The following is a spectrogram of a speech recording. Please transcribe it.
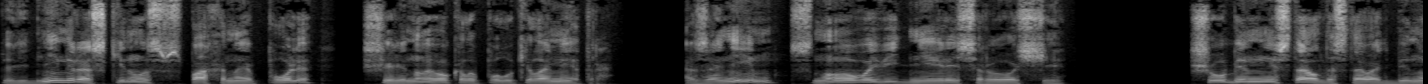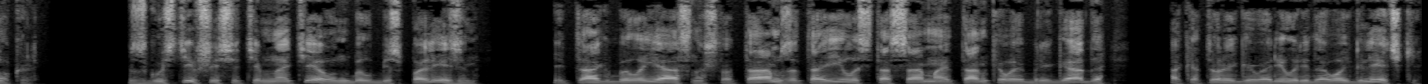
Перед ними раскинулось вспаханное поле шириной около полукилометра, а за ним снова виднелись рощи. Шубин не стал доставать бинокль. В сгустившейся темноте он был бесполезен, и так было ясно, что там затаилась та самая танковая бригада, о которой говорил рядовой Глечки.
